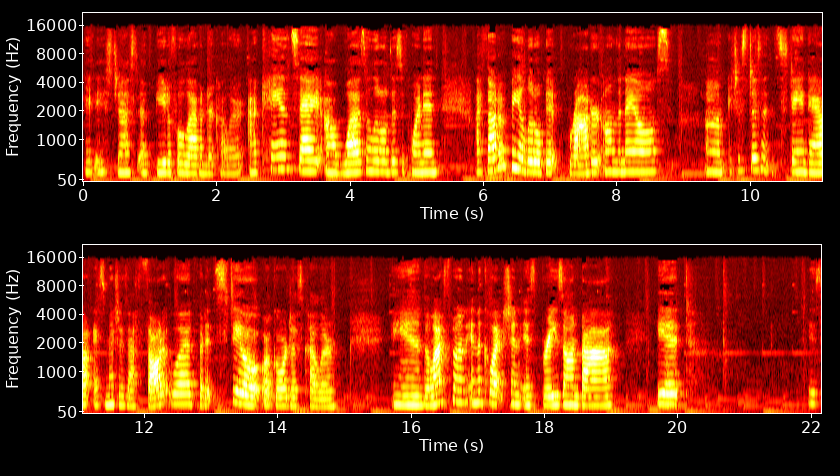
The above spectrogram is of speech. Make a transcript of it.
It is just a beautiful lavender color. I can say I was a little disappointed. I thought it would be a little bit brighter on the nails. Um, it just doesn't stand out as much as I thought it would, but it's still a gorgeous color. And the last one in the collection is Breeze On By. It is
